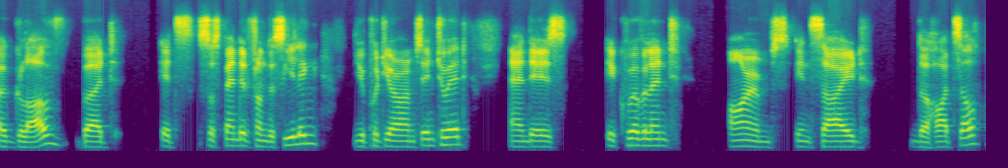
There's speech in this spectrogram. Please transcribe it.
a glove, but it's suspended from the ceiling. You put your arms into it, and there's equivalent arms inside the hot cell.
